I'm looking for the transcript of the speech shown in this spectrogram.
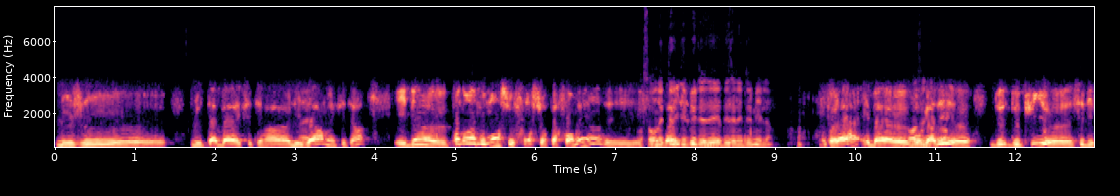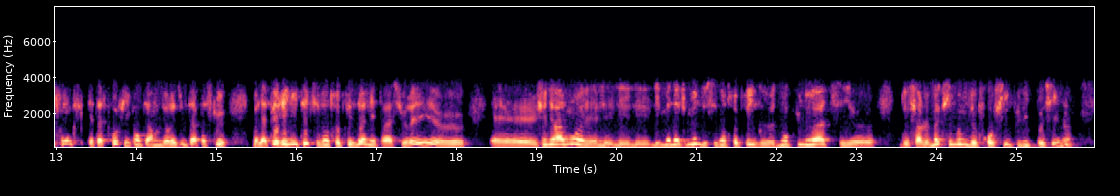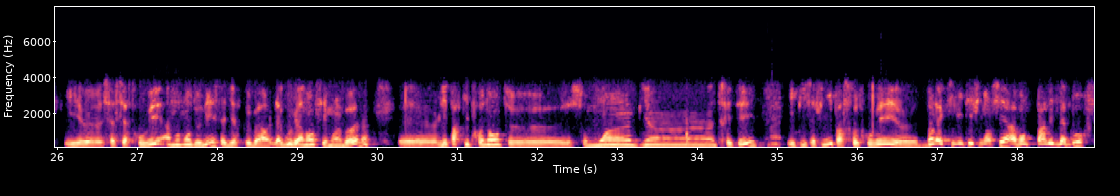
le jeu le tabac, etc., les armes, etc. Et eh bien, euh, pendant un moment, ce fonds surperformait. Hein, et, on était au début des, années 2000. Voilà, et ben euh, vous regardez, euh, de, depuis, c'est des fonds catastrophiques en termes de résultats parce que bah, la pérennité de ces entreprises-là n'est pas assurée. Généralement, les, les, les, managements de ces entreprises n'ont qu'une hâte, c'est de faire le maximum de profit le plus vite possible. Et ça s'est retrouvé à un moment donné, c'est-à-dire que bah, la gouvernance est moins bonne, les parties prenantes sont moins bien traitées, et puis ça finit par se retrouver dans l'activité financière. Avant de parler de la bourse,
